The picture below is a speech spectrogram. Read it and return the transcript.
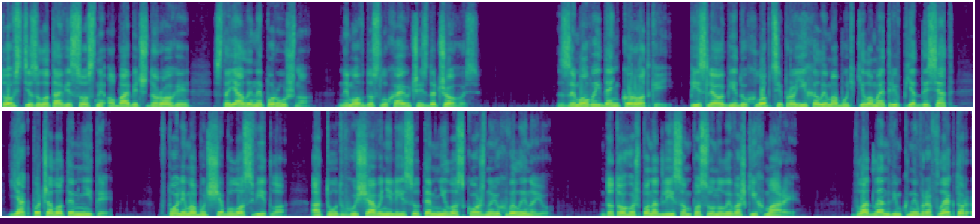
Товсті золотаві сосни обабіч дороги стояли непорушно, немов дослухаючись до чогось. Зимовий день короткий. Після обіду хлопці проїхали, мабуть, кілометрів 50, як почало темніти. В полі, мабуть, ще було світло, а тут, в гущавині лісу, темніло з кожною хвилиною. До того ж понад лісом посунули важкі хмари. Владлен вімкнив рефлектор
